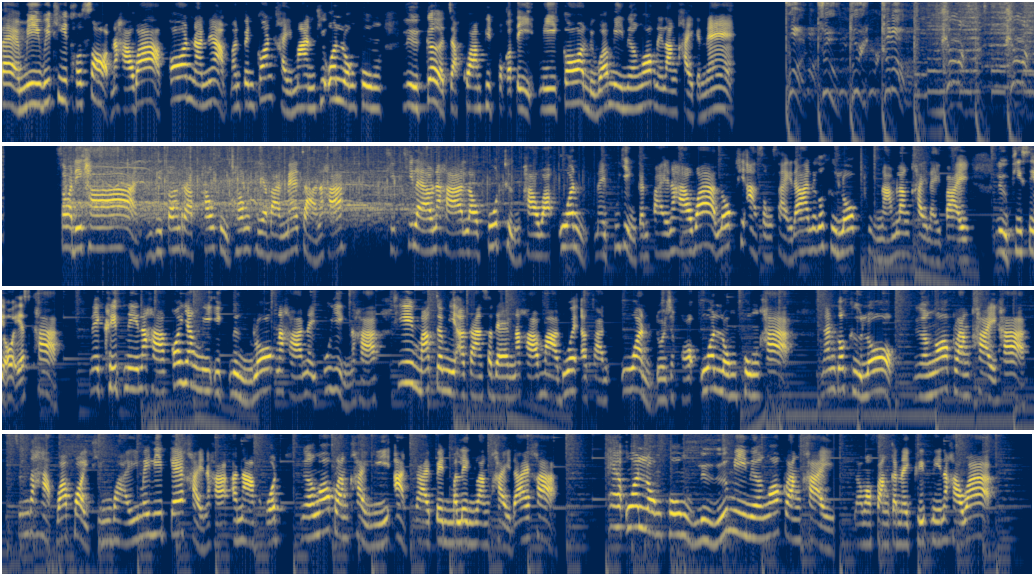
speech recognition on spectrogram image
แต่มีวิธีทดสอบนะคะว่าก้อนนั้นเนี่ยมันเป็นก้อนไขมันที่อ้วนลงพุง หรือเกิดจากความผิดปกติ มีก้อนหรือว่ามีเนื้องอกในรังไข่กันแน่ One, two, three, come on! สวัสดีค่ะยินดีต้อนรับเข้าสู่ช่องพยาบาลแม่จ๋านะคะ คลิปที่แล้วนะคะ เราพูดถึงภาวะอ้วนในผู้หญิงกันไปนะคะ ว่าโรคที่อาจสงสัยได้นั่นก็คือโรคถุงน้ำรังไข่ไหลไปหรือ PCOS ค่ะ ในคลิปนี้นะคะก็ยังมีอีกหนึ่งโรคนะคะในผู้หญิงนะคะ ที่มักจะมีอาการแสดงนะคะมาด้วยอาการอ้วน โดยเฉพาะอ้วนลงพุงค่ะ นั่นก็คือโรคเนื้องอกรังไข่ค่ะซึ่งถ้าหากว่าปล่อยทิ้งไว้ไม่รีบแก้ไขนะคะ อนาคต เนื้องอกรังไข่นี้อาจกลายเป็นมะเร็งรังไข่ได้ค่ะ อ้วนลงพุงหรือมีเนื้องอกรังไข่ เรามาฟังกันในคลิปนี้นะคะว่า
